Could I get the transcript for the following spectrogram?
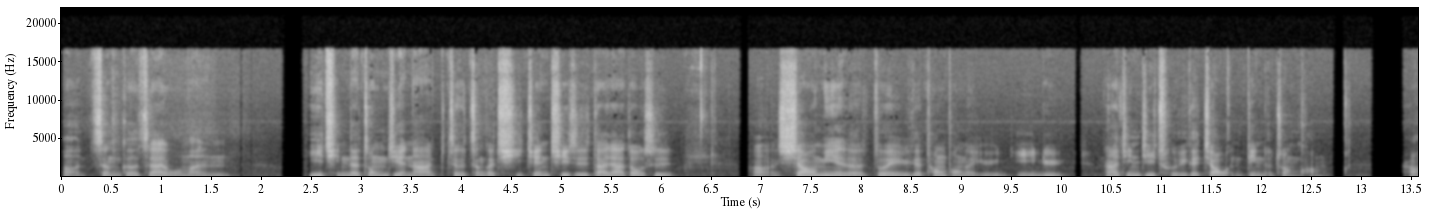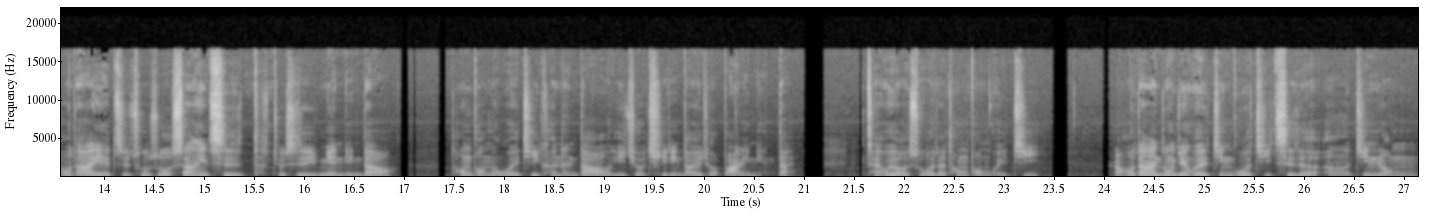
呃，整个在我们疫情的中间呢，这个整个期间，其实大家都是呃消灭了对于一个通膨的疑疑虑，那经济处于一个较稳定的状况。然后他也指出说，上一次就是面临到通膨的危机可能到一九七零到一九八零年代才会有所谓的通膨危机。然后当然中间会经过几次的呃金融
